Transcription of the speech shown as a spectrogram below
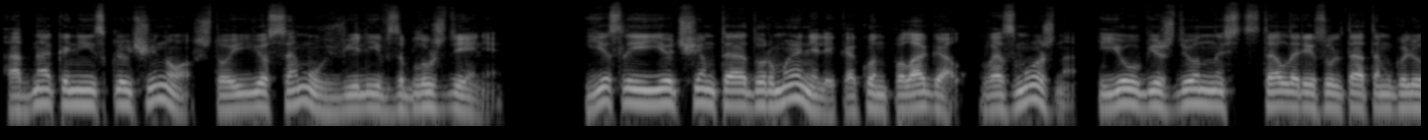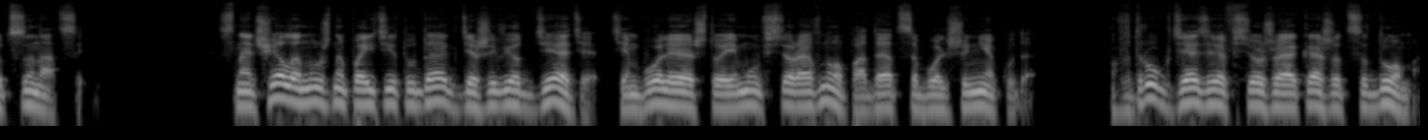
однако не исключено, что ее саму ввели в заблуждение. Если ее чем-то одурманили, как он полагал, возможно, ее убежденность стала результатом галлюцинаций. Сначала нужно пойти туда, где живет дядя, тем более, что ему все равно податься больше некуда. Вдруг дядя все же окажется дома.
